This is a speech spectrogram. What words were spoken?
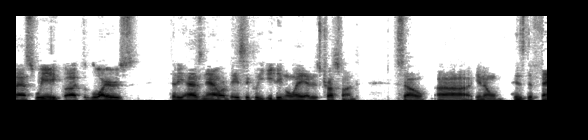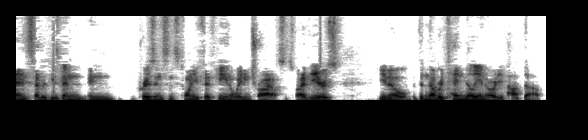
last week, but the lawyers that he has now are basically eating away at his trust fund. So, uh, you know, his defense, I mean, he's been in prison since 2015 awaiting trial, since five years. You know, the number 10 million already popped up.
